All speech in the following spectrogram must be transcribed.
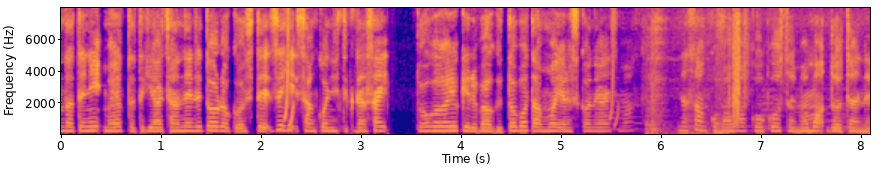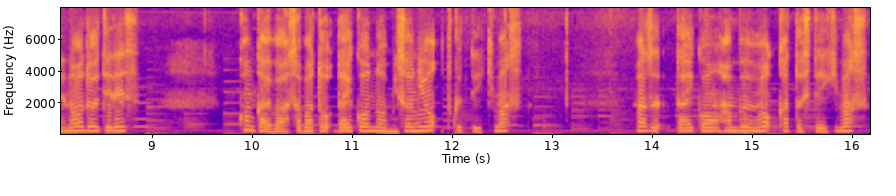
献立に迷った時はチャンネル登録をしてぜひ参考にしてください。動画が良ければグッドボタンもよろしくお願いします。皆さんこんばんは、高校生ママ、どうチャンネルのどうちです。今回はサバと大根の味噌煮を作っていきます。まず大根半分をカットしていきます。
